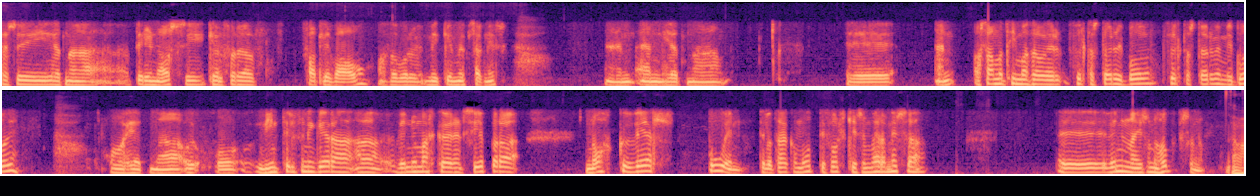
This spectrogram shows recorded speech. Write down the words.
þessu í hérna, byrjun ás í kjálfarið af falli vá og það voru mikið um uppsagnir. En, en hérna e, en á sama tíma þá er fullt af störfi í búðum fullt af störfum í búði og hérna og, og mín tilfinning er að, að vinnumarkaðurinn sé bara nokkuð vel búinn til að taka á móti fólki sem er að missa uh, vinnuna í svona hópupsunum. já.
